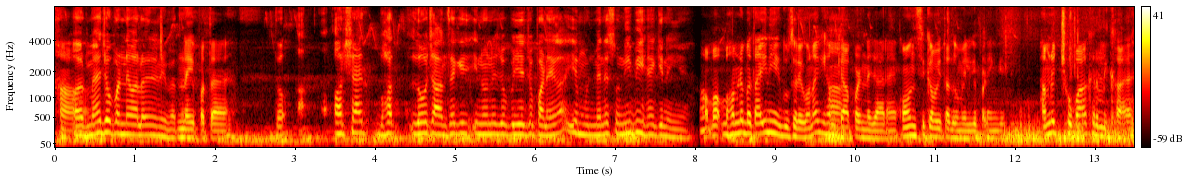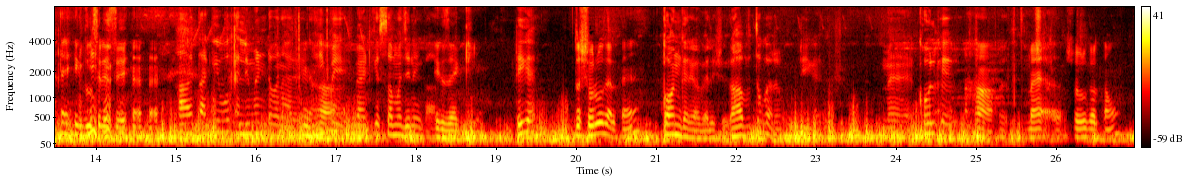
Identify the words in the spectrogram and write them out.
हाँ। और मैं जो पढ़ने वाला हूँ नहीं पता नहीं पता है। तो और शायद बहुत लो चांस है कि इन्होंने जो ये जो पढ़ेगा ये मैंने सुनी भी है कि नहीं है। हम हम- हमने बताई नहीं एक दूसरे को ना कि हम हाँ। क्या पढ़ने जा रहे हैं कौन सी कविता धूमिल के पढ़ेंगे। हमने छुपा कर लिखा है एक दूसरे से। हाँ ताकि वो एलिमेंट बना रहे हाँ। पे बैठ के समझने का। Exactly exactly. ठीक है? तो शुरू करते हैं। कौन करेगा पहले शुरू? आप तो करो ठीक है। मैं खोल के हाँ मैं शुरू करता हूँ।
